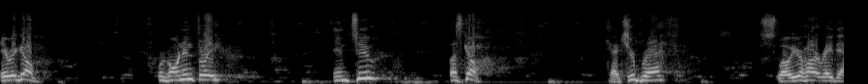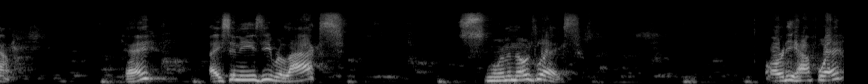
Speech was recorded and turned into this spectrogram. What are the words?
Here we go. We're going in three in two. Let's go. Catch your breath. Slow your heart rate down. Okay? Nice and easy. Relax. Swimming those legs. Already halfway.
